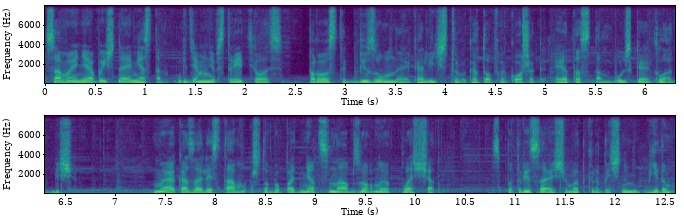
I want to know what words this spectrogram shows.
Самое необычное место, где мне встретилось просто безумное количество котов и кошек – это Стамбульское кладбище. Мы оказались там, чтобы подняться на обзорную площадку с потрясающим открыточным видом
